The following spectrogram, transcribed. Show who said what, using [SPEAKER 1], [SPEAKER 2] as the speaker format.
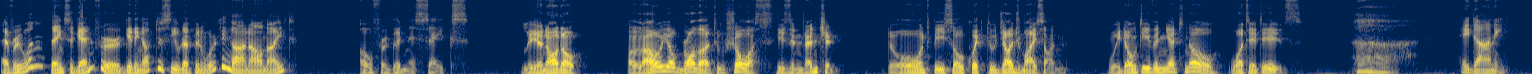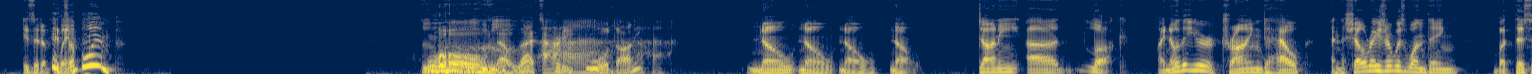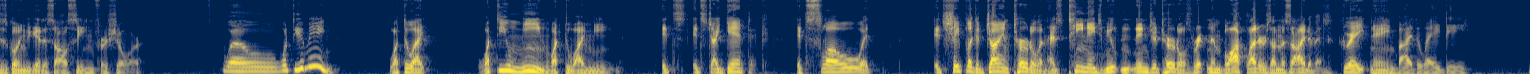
[SPEAKER 1] Everyone, thanks again for getting up to see what I've been working on all night. Oh, for goodness sakes.
[SPEAKER 2] Leonardo, allow your brother to show us his invention. Don't be so quick to judge, my son. We don't even yet know what it is.
[SPEAKER 1] Hey, Donnie, is it a blimp?
[SPEAKER 2] It's a blimp. Whoa, now that's pretty cool, Donnie. Ah.
[SPEAKER 1] No, no, no, no. Donnie, uh, look, I know that you're trying to help, and the Shellraiser was one thing, but this is going to get us all seen for sure. Well, what do you mean? What do I. What do you mean, what do I mean? It's. it's gigantic. It's slow, it. It's shaped like a giant turtle and has Teenage Mutant Ninja Turtles written in block letters on the side of it. Great name, by the way, D.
